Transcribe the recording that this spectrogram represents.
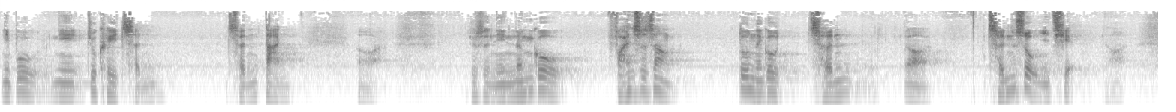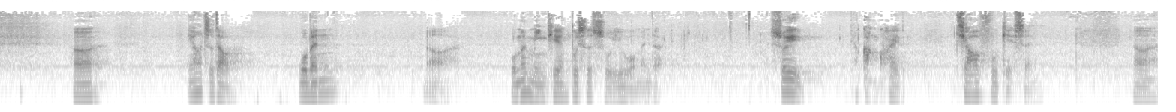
你不你就可以承承担啊，就是你能够凡事上都能够承啊承受一切啊，呃。你要知道，我们啊，我们明天不是属于我们的，所以要赶快的交付给神。啊，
